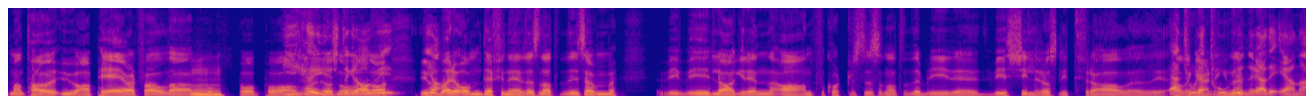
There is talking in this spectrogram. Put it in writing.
Man tar jo UAP, i hvert fall, da, mm. på, på, på I høyeste grad. Nå, vi, vi må ja. bare omdefinere det, sånn at det liksom vi, vi lager en annen forkortelse, sånn at det blir eh, Vi skiller oss litt fra alle, gærningene. Jeg tror det er to grunner. Ja. Det ene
